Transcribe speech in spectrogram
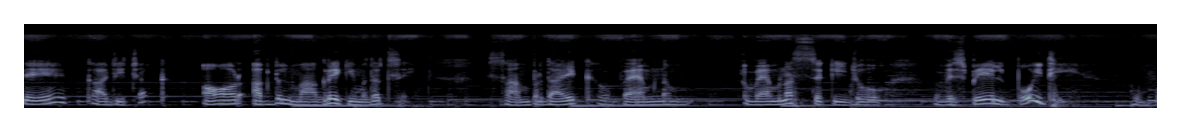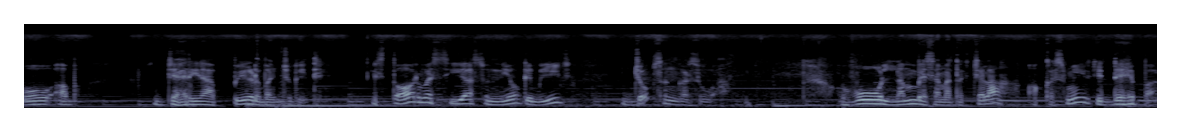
ने काजीचक और अब्दुल मागरे की मदद से सांप्रदायिक वैमनम, वैमनस्य की जो विस्पेल बोई थी, वो अब जहरीला पेड़ बन चुकी थी। इस दौर में सिया सुन्नियों के बीच जो संघर्ष हुआ, वो लंबे समय तक चला और कश्मीर की देह पर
